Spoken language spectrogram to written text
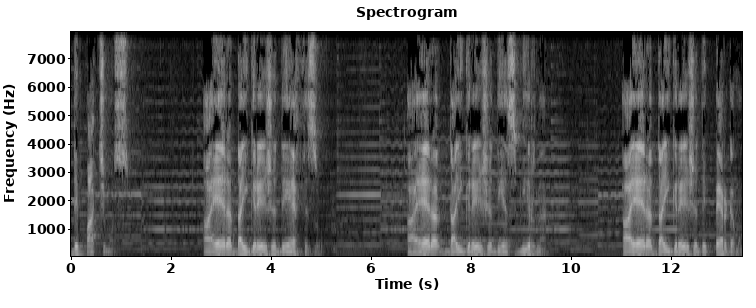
de Pátimos. A era da igreja de Éfeso. A era da igreja de Esmirna. A era da igreja de Pérgamo.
